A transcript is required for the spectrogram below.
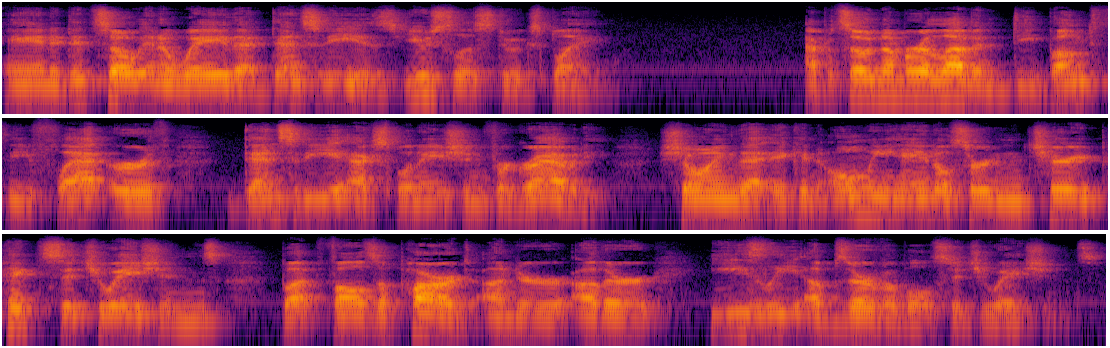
and it did so in a way that density is useless to explain. Episode number 11 debunked the flat earth density explanation for gravity, showing that it can only handle certain cherry picked situations but falls apart under other easily observable situations.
